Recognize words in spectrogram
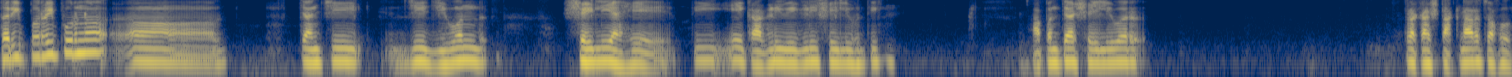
तरी परिपूर्ण त्यांची जी जीवन शैली आहे ती एक आगळी वेगळी शैली होती. आपण त्या शैलीवर प्रकाश टाकणारच आहोत.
